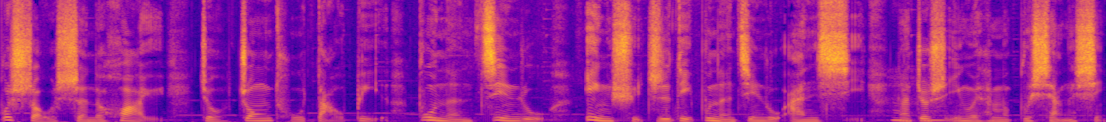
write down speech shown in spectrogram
不守神的话语，就中途倒闭了，不能进入应许之地，不能进入安息，那就是因为他们不相信。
